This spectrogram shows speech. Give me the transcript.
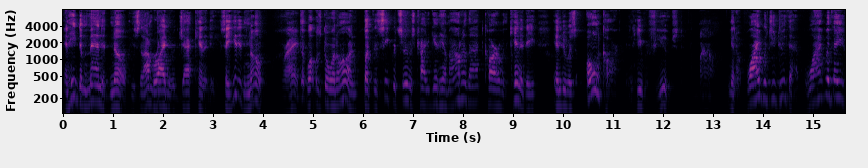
And he demanded no. He said, I'm riding with Jack Kennedy. See, he didn't know Right. that what was going on, but the Secret Service tried to get him out of that car with Kennedy into his own car, and he refused. Wow. You know, why would you do that? Why would they?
